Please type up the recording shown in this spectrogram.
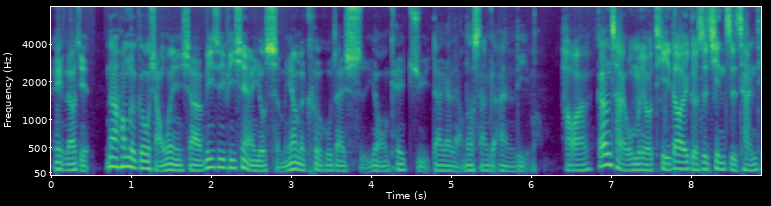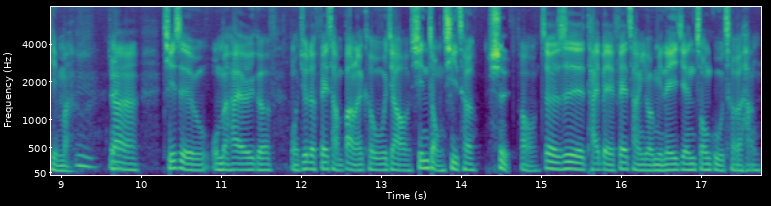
哎，了解。那亨特哥，我想问一下，VCP 现在有什么样的客户在使用？可以举大概两到三个案例吗？好啊，刚才我们有提到一个是亲子餐厅嘛，嗯，那其实我们还有一个我觉得非常棒的客户叫新总汽车，是哦，这个是台北非常有名的一间中古车行。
